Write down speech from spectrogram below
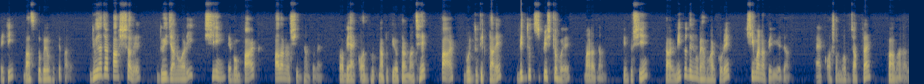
এটি বাস্তবেও হতে পারে। দুই সালের দুই জানুয়ারি সিং এবং পার্ক পালানোর সিদ্ধান্ত নেয়। তবে এক অদ্ভুত নাটকীয়তার মাঝে পার্ক বৈদ্যুতিক তারে বিদ্যুৎ স্পৃষ্ট হয়ে মারা যান। কিন্তু সিং তার মৃতদেহ ব্যবহার করে সীমানা পেরিয়ে যান। এক অসম্ভব যাত্রায় পা মারান।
